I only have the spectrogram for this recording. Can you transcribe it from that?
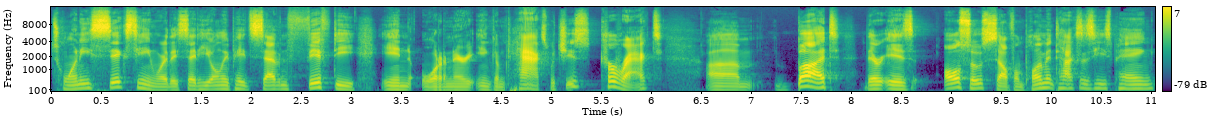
2016, where they said he only paid 750 in ordinary income tax, which is correct, um, but there is also self employment taxes he's paying.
